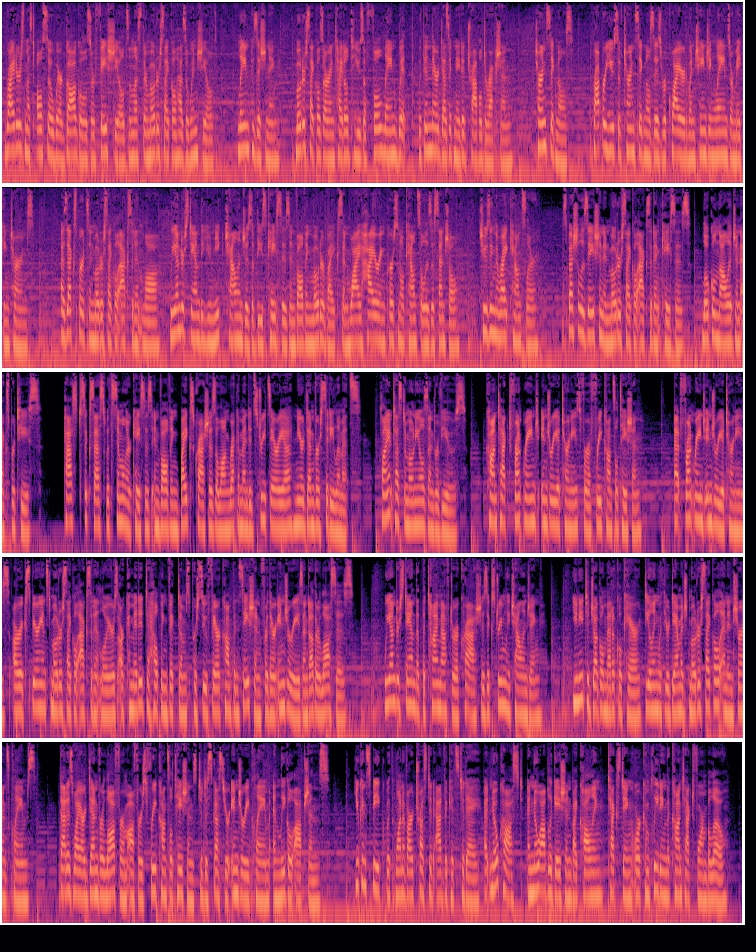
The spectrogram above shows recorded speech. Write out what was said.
Riders must also wear goggles or face shields unless their motorcycle has a windshield. Lane positioning. Motorcycles are entitled to use a full lane width within their designated travel direction. Turn signals. Proper use of turn signals is required when changing lanes or making turns. As experts in motorcycle accident law, we understand the unique challenges of these cases involving motorbikes and why hiring personal counsel is essential. Choosing the right counselor, specialization in motorcycle accident cases, local knowledge and expertise. Past success with similar cases involving bikes crashes along recommended streets area near Denver city limits. Client testimonials and reviews. Contact Front Range Injury Attorneys for a free consultation. At Front Range Injury Attorneys, our experienced motorcycle accident lawyers are committed to helping victims pursue fair compensation for their injuries and other losses. We understand that the time after a crash is extremely challenging. You need to juggle medical care, dealing with your damaged motorcycle, and insurance claims. That is why our Denver law firm offers free consultations to discuss your injury claim and legal options. You can speak with one of our trusted advocates today at no cost and no obligation by calling, texting, or completing the contact form below.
